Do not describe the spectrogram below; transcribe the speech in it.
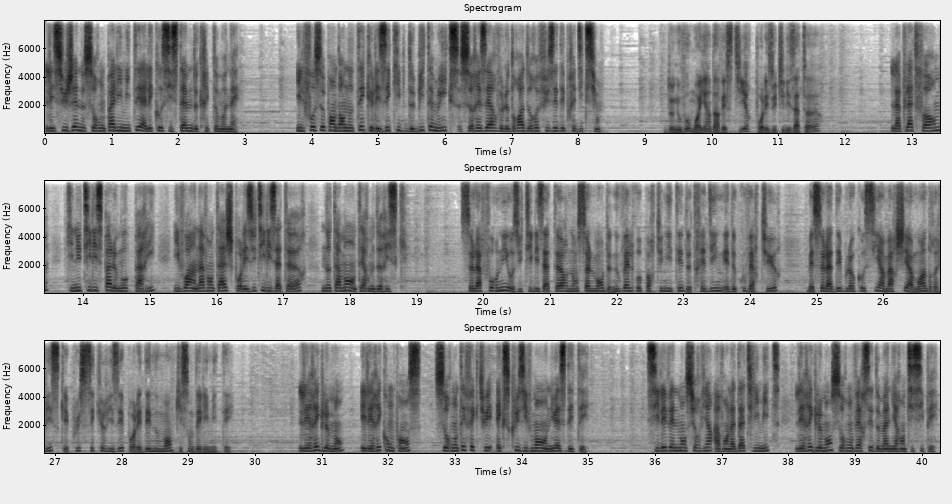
Les sujets ne seront pas limités à l'écosystème de crypto-monnaies. Il faut cependant noter que les équipes de BitMEX se réservent le droit de refuser des prédictions. De nouveaux moyens d'investir pour les utilisateurs? La plateforme, qui n'utilise pas le mot pari, y voit un avantage pour les utilisateurs, notamment en termes de risque. Cela fournit aux utilisateurs non seulement de nouvelles opportunités de trading et de couverture, mais cela débloque aussi un marché à moindre risque et plus sécurisé pour les dénouements qui sont délimités. Les règlements et les récompenses seront effectués exclusivement en USDT. Si l'événement survient avant la date limite, les règlements seront versés de manière anticipée.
